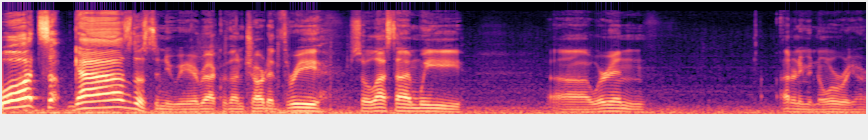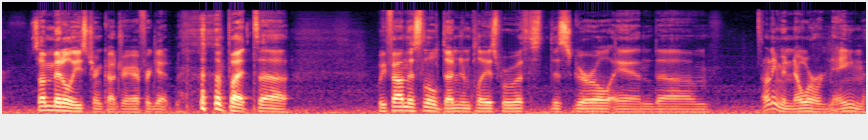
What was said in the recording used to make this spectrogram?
What's up, guys? Dustin Yewy here, back with Uncharted 3. So last time we, uh, we're in, I don't even know where we are. Some Middle Eastern country, I forget. but, uh, we found this little dungeon place. We're with this girl, and, um, I don't even know her name.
